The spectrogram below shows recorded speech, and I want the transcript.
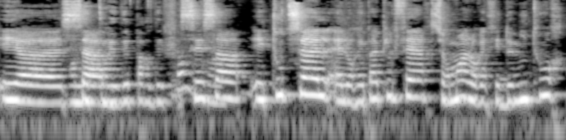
et euh, ça aidée par des femmes c'est ça et toute seule elle aurait pas pu le faire sûrement elle aurait fait demi-tour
